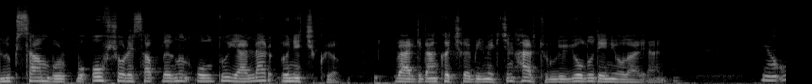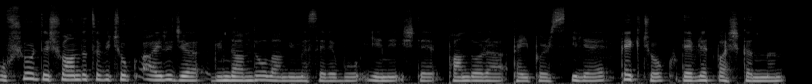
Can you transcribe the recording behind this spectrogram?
Lüksemburg bu offshore hesaplarının olduğu yerler öne çıkıyor. Vergiden kaçırabilmek için her türlü yolu deniyorlar yani. Yani offshore da şu anda tabii çok ayrıca gündemde olan bir mesele bu yeni işte Pandora Papers ile pek çok devlet başkanının,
